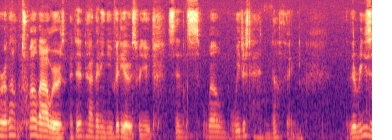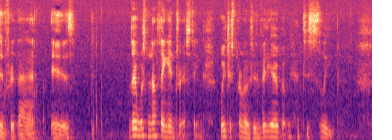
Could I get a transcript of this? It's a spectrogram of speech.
For about 12 hours, I didn't have any new videos for you, since, well, we just had nothing. The reason for that is, there was nothing interesting. We just promoted a video, but we had to sleep.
